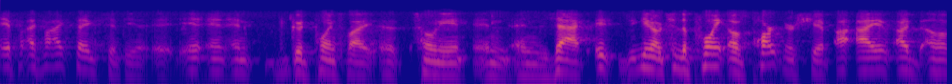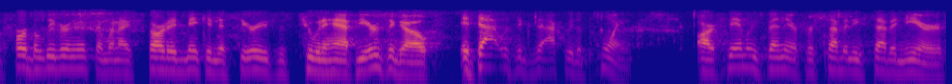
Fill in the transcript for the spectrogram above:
if if I thank Cynthia, and, and good points by uh, Tony and, and, and Zach. It, you know, to the point of partnership, I, I, I'm a firm believer in this. And when I started making the series this two and a half years ago, it, that was exactly the point. Our family's been there for 77 years.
